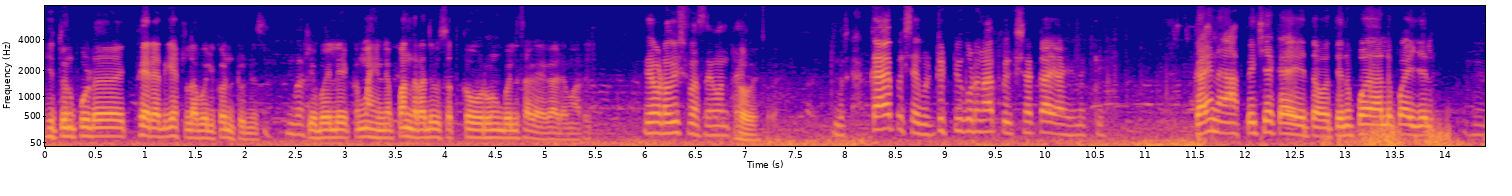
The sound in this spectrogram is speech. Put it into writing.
इथून पुढं एक फेऱ्यात घेतला बैल कंटिन्यूस की बैल एक महिन्या पंधरा दिवसात कव्हर होऊन बैल सगळ्या गाड्या मारेल एवढा विश्वास आहे म्हणताय. होय. बरं. काय अपेक्षा आहे बरं? टिट्टीकडून अपेक्षा काय आहे नक्की? काय नाही अपेक्षा काय आहे तेव्हा? त्यानं पळालं पाहिजे. हम्म.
